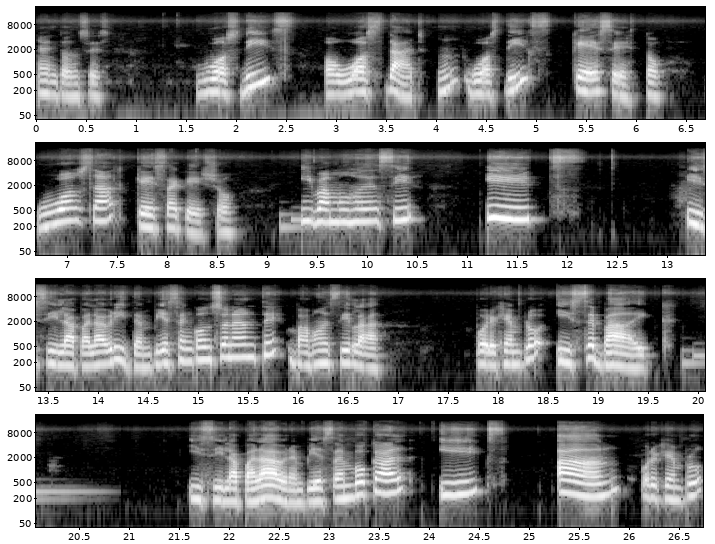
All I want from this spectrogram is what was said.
Entonces, was this o was that? Was this, ¿qué es esto? Was that, ¿qué es aquello? Y vamos a decir it's. Y si la palabrita empieza en consonante, vamos a decir la, por ejemplo, a bike. Y si la palabra empieza en vocal, X, and, por ejemplo,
